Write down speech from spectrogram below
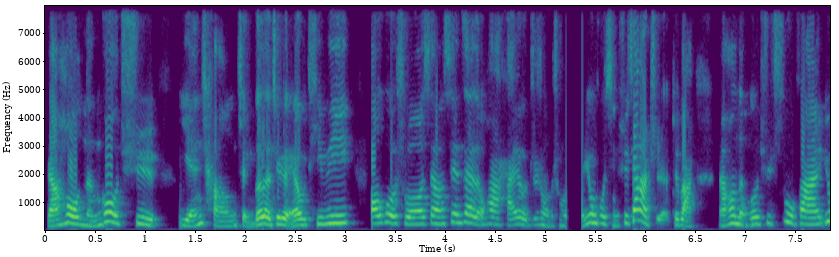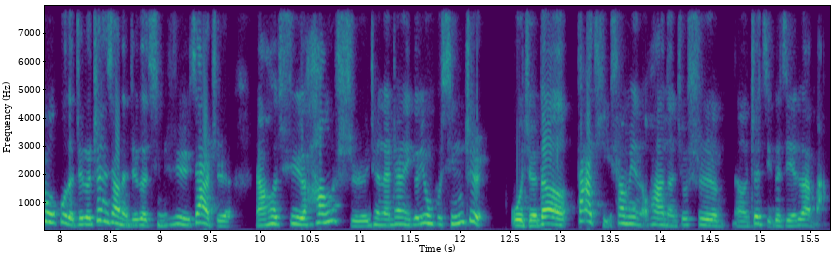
然后能够去延长整个的这个 LTV，包括说像现在的话还有这种什么用户情绪价值，对吧？然后能够去触发用户的这个正向的这个情绪价值，然后去夯实现在这样的一个用户心智。我觉得大体上面的话呢，就是呃这几个阶段吧。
